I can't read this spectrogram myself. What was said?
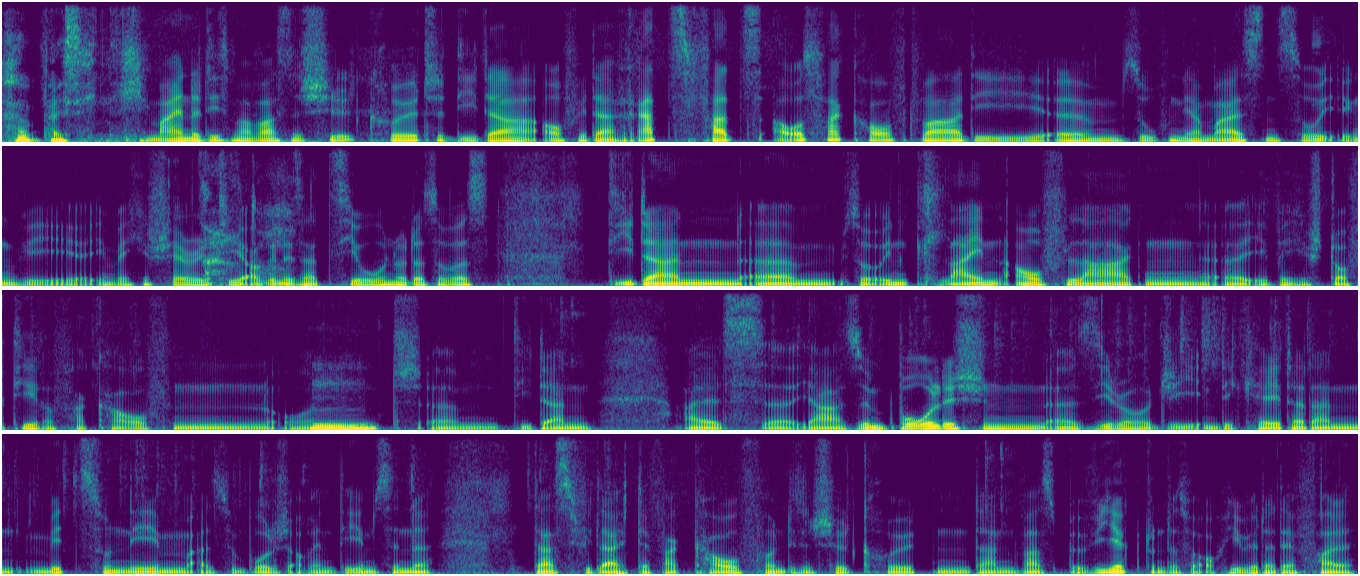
Weiß ich nicht. Ich meine, diesmal war es eine Schildkröte, die da auch wieder ratzfatz ausverkauft war. Die ähm, suchen ja meistens so irgendwie irgendwelche Charity-Organisationen oder sowas, die dann ähm, so in Kleinauflagen äh, irgendwelche Stofftiere verkaufen und mhm. ähm, die dann als äh, ja, symbolischen äh, Zero-G-Indicator dann mitzunehmen, also symbolisch auch in dem Sinne, dass vielleicht der Verkauf von diesen Schildkröten dann was bewirkt und das war auch hier wieder der Fall,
